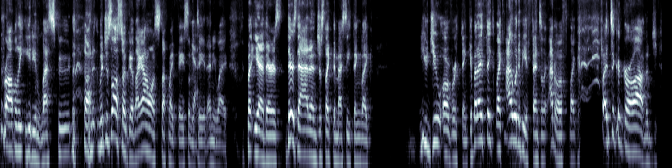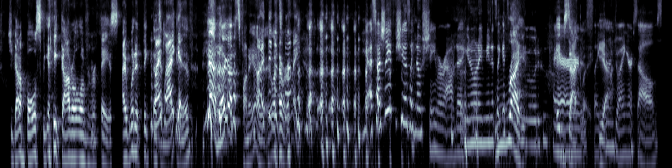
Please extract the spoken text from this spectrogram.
probably eating less food, on it, which is also good. Like I don't want to stuff my face on Yeah. a date anyway. But yeah, there's there's that, and just like the messy thing, like you do overthink it. But I think like I wouldn't be offended. Like I don't know if like I took a girl out and she, she got a bowl of spaghetti got all over her face, I wouldn't think You that's might like it. Yeah, like, oh, that's funny. I think it's whatever. yeah, especially if she has like no shame around it. You know what I mean? It's like it's Right. food. Who cares? Exactly, Like yeah. you're enjoying yourselves.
